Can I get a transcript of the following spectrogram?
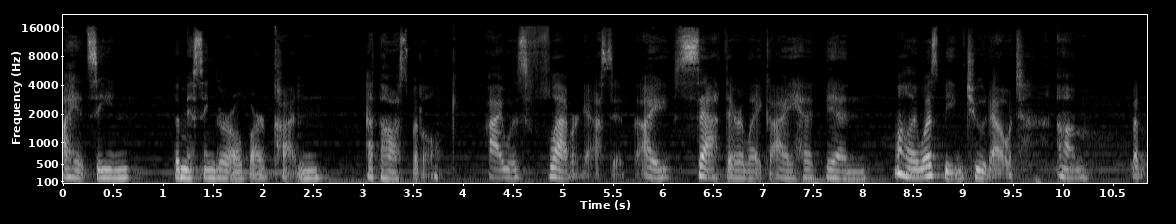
I had seen the missing girl, Barb Cotton, at the hospital. I was flabbergasted. I sat there like I had been, well, I was being chewed out. Um, but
